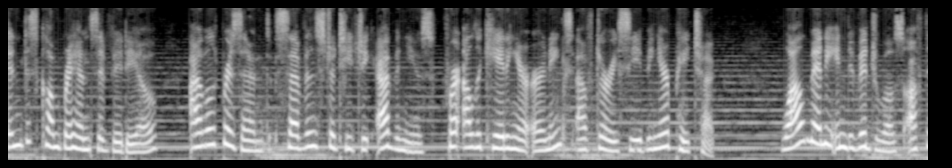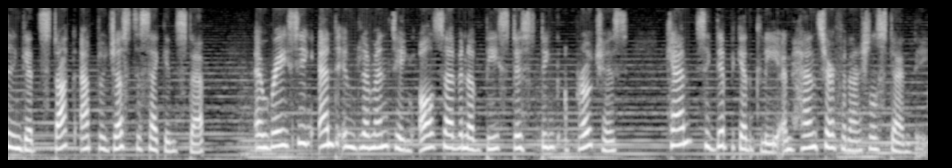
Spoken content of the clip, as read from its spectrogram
In this comprehensive video, I will present 7 strategic avenues for allocating your earnings after receiving your paycheck. While many individuals often get stuck after just the second step, embracing and implementing all 7 of these distinct approaches can significantly enhance your financial standing.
